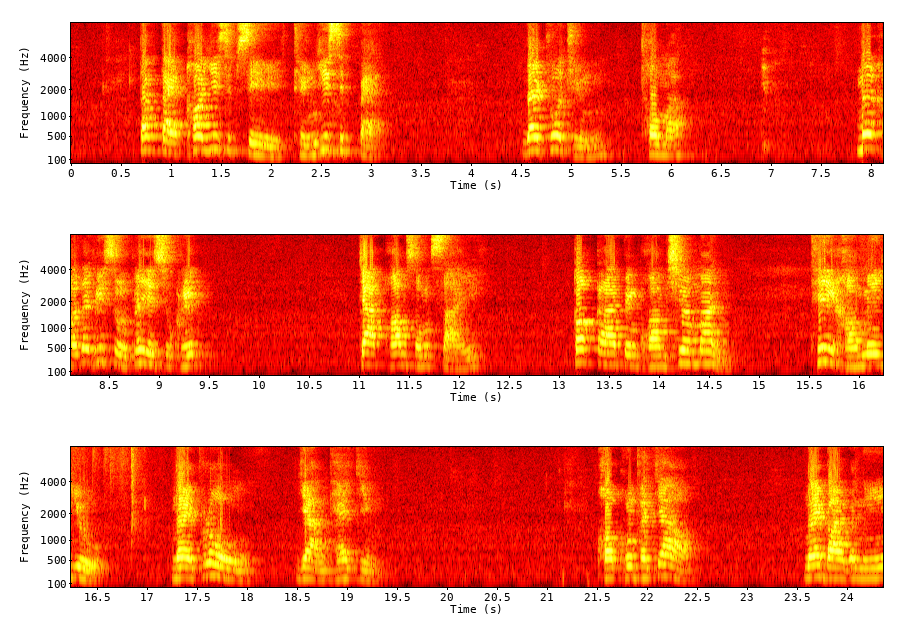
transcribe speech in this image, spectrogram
20 ตั้งแต่ข้อ 24 ถึง 28 ได้พูดถึงโทมัสเมื่อเขาได้พิสูจน์พระเยซูคริสต์จากความสงสัย ก็กลายเป็นความเชื่อมั่น ที่เขามีอยู่ในพระองค์อย่างแท้จริง ขอบคุณพระเจ้า ในบ่ายวันนี้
